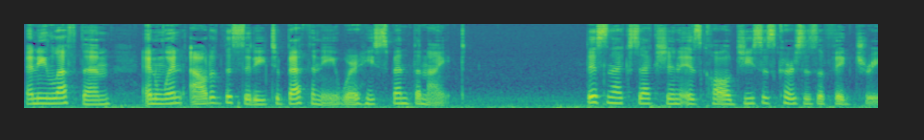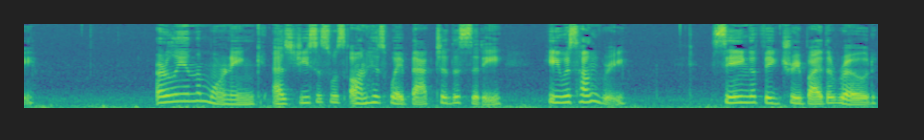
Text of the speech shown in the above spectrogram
And he left them and went out of the city to Bethany, where he spent the night. This next section is called Jesus Curses a Fig Tree. Early in the morning, as Jesus was on his way back to the city, he was hungry. Seeing a fig tree by the road,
